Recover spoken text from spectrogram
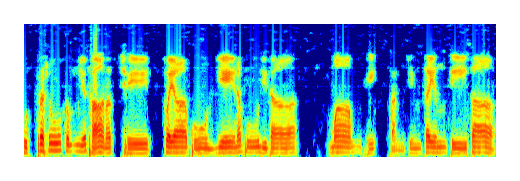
पुत्रशोकम् यथा नच्छेत् त्वया पूज्येन पूजिता। माम् हि सञ्चिन्तयन्ती सा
